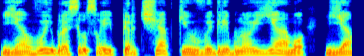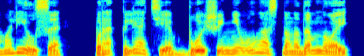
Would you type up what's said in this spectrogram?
Я выбросил свои перчатки в выгребную яму, я молился, Проклятие больше не властно надо мной.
